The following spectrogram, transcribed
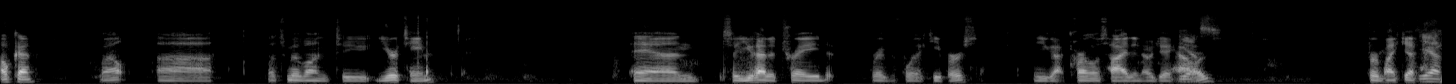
Okay. Well, uh, let's move on to your team. And so you had a trade right before the keepers. You got Carlos Hyde and OJ Howard Yes. for Mike Evans. Yeah,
